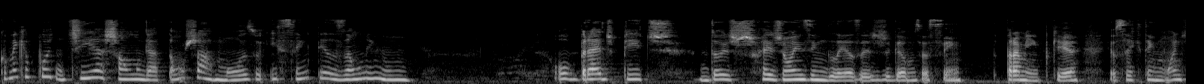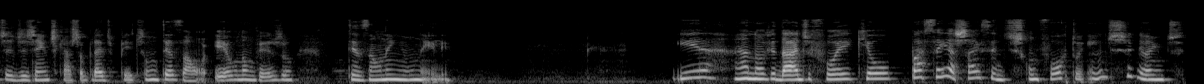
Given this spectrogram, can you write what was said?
Como é que eu podia achar um lugar tão charmoso e sem tesão nenhum? O Brad Pitt das regiões inglesas, digamos assim para mim, porque eu sei que tem um monte de gente que acha Brad Pitt um tesão. Eu não vejo tesão nenhum nele. E a novidade foi que eu passei a achar esse desconforto instigante.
